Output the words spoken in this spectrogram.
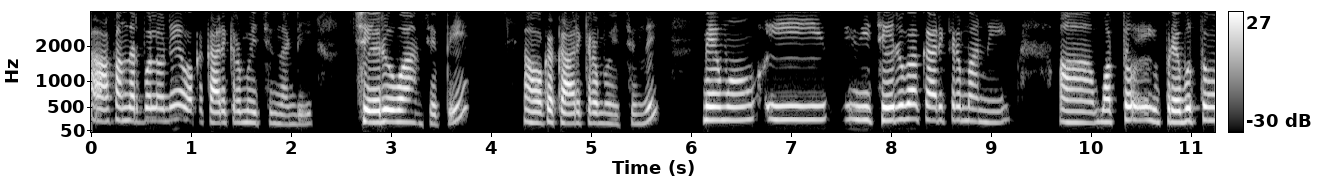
ఆ సందర్భంలోనే ఒక కార్యక్రమం ఇచ్చిందండి. చేరువ అని చెప్పి ఒక కార్యక్రమం ఇచ్చింది. మేము ఈ ఈ చేరువ కార్యక్రమాన్ని మొత్తం ఈ ప్రభుత్వం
